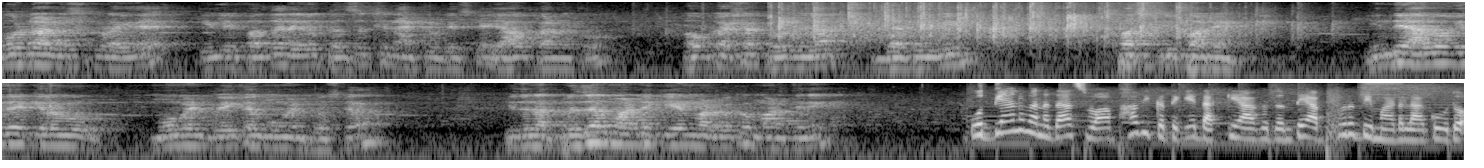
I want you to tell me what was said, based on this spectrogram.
ಕೋರ್ಟ್ ಆರ್ಡರ್ಸ್ ಕೂಡ ಇದೆ. ಇಲ್ಲಿ ಫರ್ದರ್ ಏನು ಕನ್ಸ್ಟ್ರಕ್ಷನ್ ಆಕ್ಟಿವಿಟೀಸ್ಗೆ ಯಾವ ಕಾರಣಕ್ಕೂ ಅವಕಾಶ ಕೊಡುವುದಿಲ್ಲ. That will be first important ಹಿಂದೆ ಆಗೋಗಿದೆ ಕೆಲವು ಮೂವ್ಮೆಂಟ್ ವೆಹಿಕಲ್ ಮೂವ್ಮೆಂಟ್ಗೋಸ್ಕರ ಇದನ್ನ ಪ್ರಿಸರ್ವ್ ಮಾಡ್ಲಿಕ್ಕೆ ಏನ್ ಮಾಡಬೇಕು? ಮಾಡ್ತೀನಿ. ಉದ್ಯಾನವನದ ಸ್ವಾಭಾವಿಕತೆಗೆ ಧಕ್ಕೆಯಾಗದಂತೆ ಅಭಿವೃದ್ಧಿ ಮಾಡಲಾಗುವುದು.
